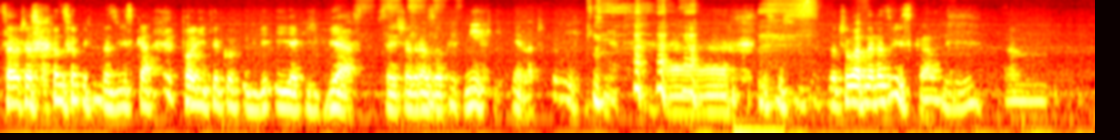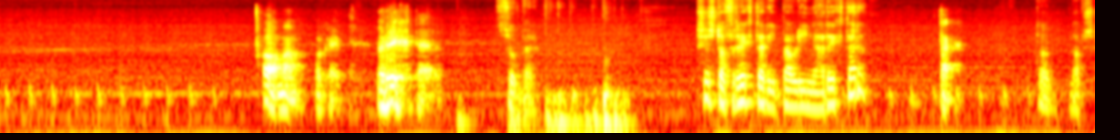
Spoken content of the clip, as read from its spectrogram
Cały czas chodzą mi nazwiska polityków i, i jakichś gwiazd. W sensie od razu Michnik. Nie, dlaczego Michnik? Nie. Eee, znaczy ładne nazwisko, ale... Um... O, mam, okej. Okay. Richter. Super. Krzysztof Richter i Paulina Richter? Tak. To dobrze.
